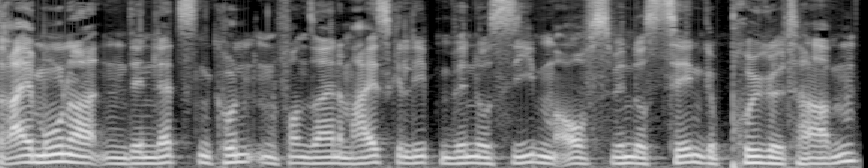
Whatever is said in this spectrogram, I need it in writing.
drei Monaten den letzten Kunden von seinem heißgeliebten Windows 7 aufs Windows 10 geprügelt haben,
